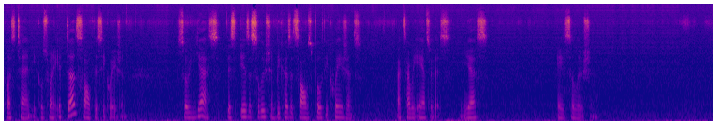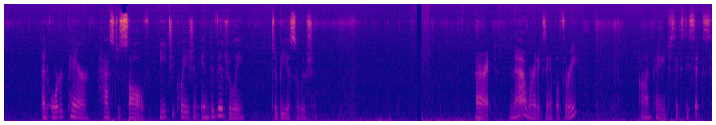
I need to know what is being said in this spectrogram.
plus 10 equals 20. It does solve this equation. So yes, this is a solution because it solves both equations. That's how we answer this. Yes, a solution. An ordered pair has to solve each equation individually to be a solution. All right, now we're at example three on page 66.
